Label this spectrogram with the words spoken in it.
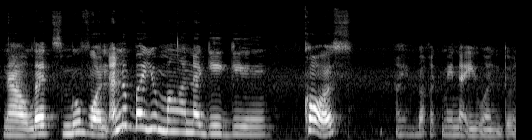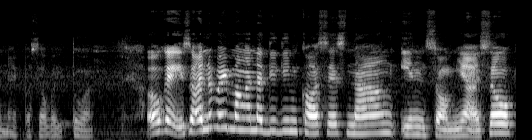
now let's move on. Ano ba yung mga nagiging cause? Ay, bakit may naiwan doon? Ay, pasaway to ah. Okay, so ano ba yung mga nagiging causes ng insomnia? So,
